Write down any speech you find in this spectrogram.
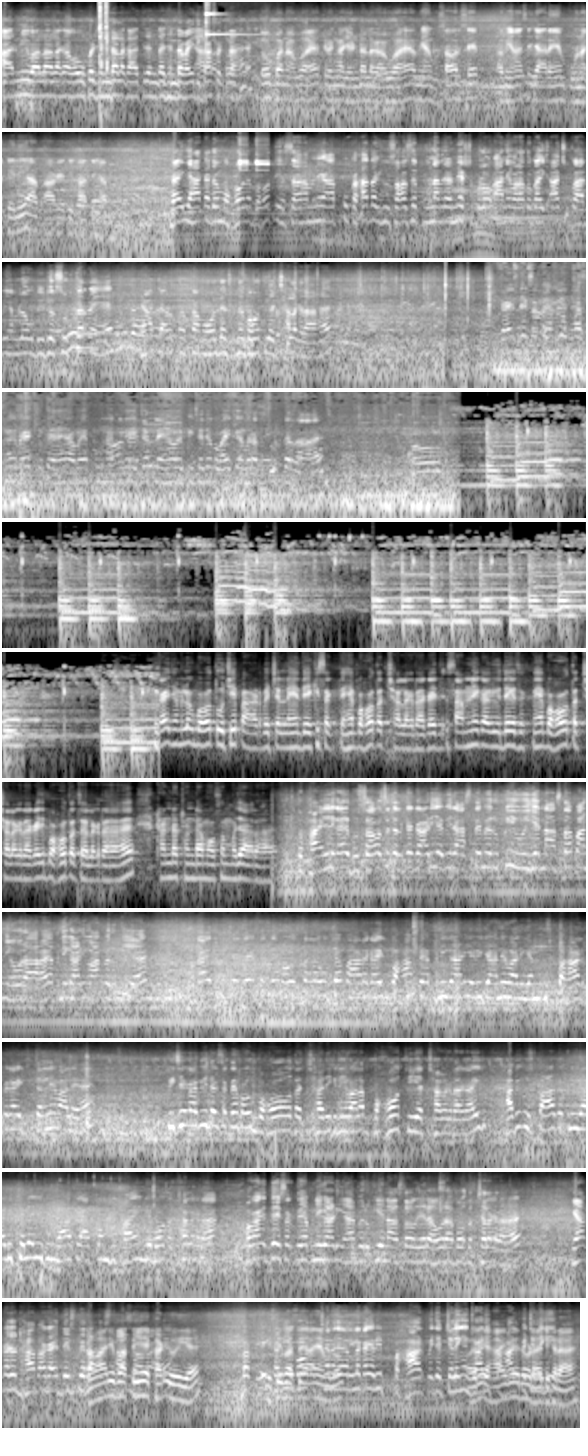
आर्मी वाला लगा हुआ ऊपर झंडा लगा है तिरंगा झंडा भाई दिखा सकता है। तो बना हुआ है तिरंगा झंडा लगा हुआ है। अब यहाँ भुसावल से अब यहाँ से जा रहे हैं पूना के लिए। आप आगे दिखाते हैं आपको। भाई यहाँ का जो माहौल है अच्छा हमने आपको कहा था कि हिसाब से पूना मेरा नेक्स्ट ब्लॉग आने वाला तो गाइज़ आ चुका है। अभी हम लोग वीडियो शूट कर रहे हैं। यहाँ चारों तरफ़ का माहौल देख सकते बहुत ही अच्छा लग रहा है। गाइज़ देख सकते हैं, हम लोग बस में बैठ चुके हैं। अब पूना के लिए चल रहे हैं और पीछे देखो भाई कैमरा से शूट कर रहा है। और गाइज़ हम लोग बहुत ऊँचे पहाड़ पे चल रहे हैं, देख ही सकते हैं, बहुत अच्छा लग रहा है गाइज़ सामने का व्यू देख सकते हैं, बहुत अच्छा लग रहा है गाइज़ बहुत अच्छा लग रहा है। ठंडा ठंडा मौसम, मज़ा आ रहा है। तो फाइनली गाइज़ भुसाओ से चल के गाड़ी अभी रास्ते में रुकी हुई है, नाश्ता पानी हो रहा है, अपनी गाड़ी वहाँ पे रुकी है। तो गाइज़ पीछे देख सकते हैं, बहुत सारा ऊँचा पहाड़ है गाइज़ वहाँ पे अपनी गाड़ी अभी जाने वाली है, हम उस पहाड़ पे गाइज़ चलने वाले हैं। पीछे का व्यू देख सकते हैं बहुत बहुत अच्छा दिखने वाला बहुत ही अच्छा लग रहा है गाइज़ अभी उस पहाड़ पे अपनी गाड़ी चलेगी फिर वहाँ से आपको हम दिखाएँगे बहुत अच्छा लग रहा है। और गाइज़ देख सकते हैं अपनी गाड़ी यहाँ पे रुकी है नाश्ता वगैरह हो रहा है बहुत अच्छा लग रहा है। यहाँ का जो ढाबा गाइज़ देख सकते हैं हमारी बस ये खड़ी हुई है। बस ये अच्छा नज़ारा लगा है। अभी पहाड़ पे जब चलेंगे गाड़ी पहाड़ हाईवे रोड दिख रहा है।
